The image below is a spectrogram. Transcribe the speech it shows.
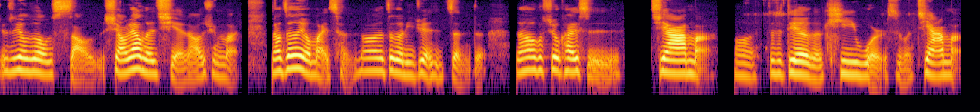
就是用这种少小量的钱，然后去买，然后真的有买成，然后这个礼券也是真的，然后就开始加码。哦，这是第二个 key word 是什么？加码。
